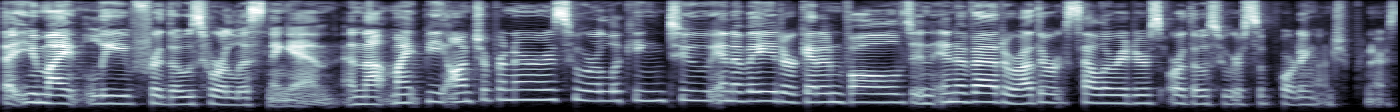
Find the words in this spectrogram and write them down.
that you might leave for those who are listening in, and that might be entrepreneurs who are looking to innovate or get involved in InnovED or other accelerators, or those who are supporting entrepreneurs.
